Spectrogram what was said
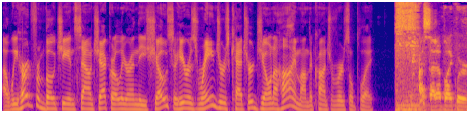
Uh, we heard from Bochy in soundcheck earlier in the show, so here is Rangers catcher Jonah Heim on the controversial play. I set up like we're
